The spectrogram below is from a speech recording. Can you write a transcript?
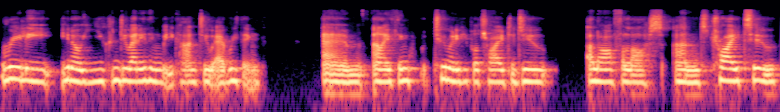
really you know you can do anything but you can't do everything. Um and i think too many people try to do an awful lot and try to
